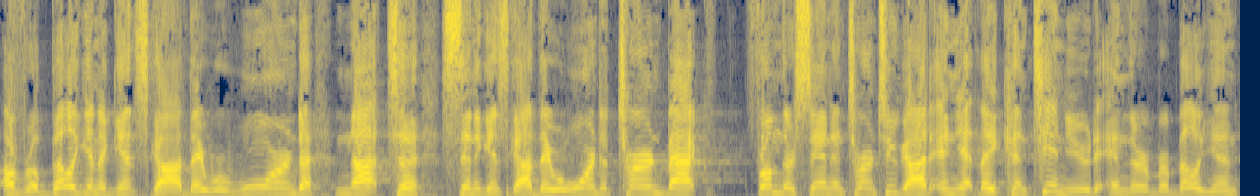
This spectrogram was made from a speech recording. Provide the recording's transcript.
of rebellion against God. They were warned not to sin against God. They were warned to turn back from their sin and turn to God, and yet they continued in their rebellion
